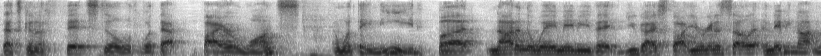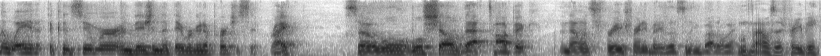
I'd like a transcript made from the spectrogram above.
that's going to fit still with what that buyer wants and what they need, but not in the way maybe that you guys thought you were going to sell it, and maybe not in the way that the consumer envisioned that they were going to purchase it, right? So we'll we'll shelve that topic and that one's free for anybody listening, by the way. That was a freebie.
